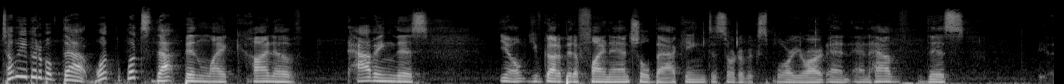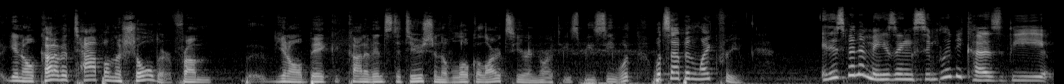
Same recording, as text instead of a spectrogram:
tell me a bit about that. What what's that been like? Kind of having this, you know, you've got a bit of financial backing to sort of explore your art and and have this, you know, kind of a tap on the shoulder from you know, big kind of institution of local arts here in Northeast BC. What what's that been like for you? It has been amazing simply because the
